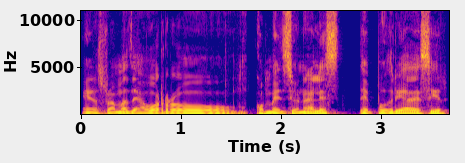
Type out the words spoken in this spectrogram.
en los programas de ahorro convencionales, te podría decir,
